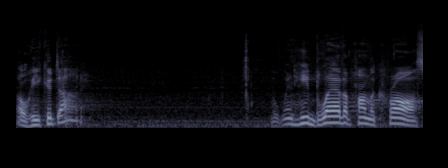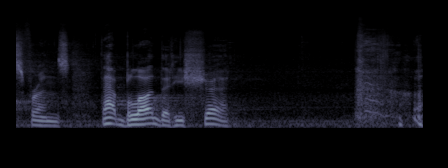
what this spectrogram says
oh, he could die. But when he bled upon the cross, friends, that blood that he shed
